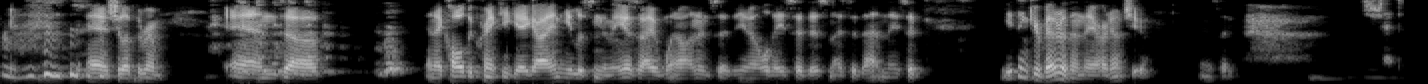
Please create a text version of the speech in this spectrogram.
and she left the room. And uh, and I called the cranky gay guy, and he listened to me as I went on and said, you know, well, they said this, and I said that, and they said, "You think you're better than they are, don't you?" And I was like, "Shit."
